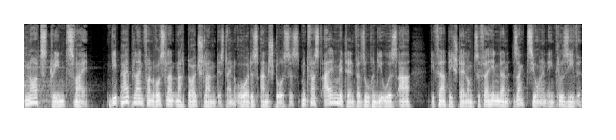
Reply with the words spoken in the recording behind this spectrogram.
Nord Stream 2 die Pipeline von Russland nach Deutschland ist ein Rohr des Anstoßes. Mit fast allen Mitteln versuchen die USA, die Fertigstellung zu verhindern, Sanktionen inklusive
